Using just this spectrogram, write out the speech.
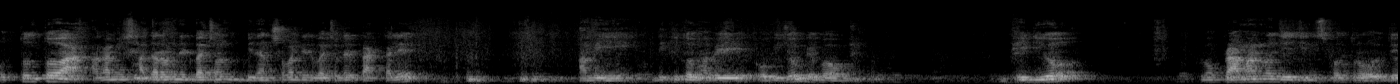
অত্যন্ত আগামী সাধারণ নির্বাচন, বিধানসভা নির্বাচনের প্রাককালে আমি লিখিতভাবে অভিযোগ এবং ভিডিও এবং প্রামাণ্য যে জিনিসপত্র যে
